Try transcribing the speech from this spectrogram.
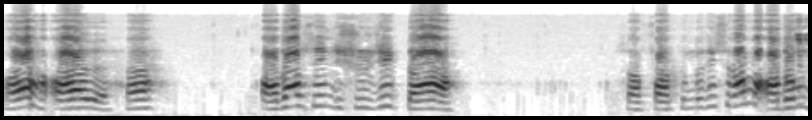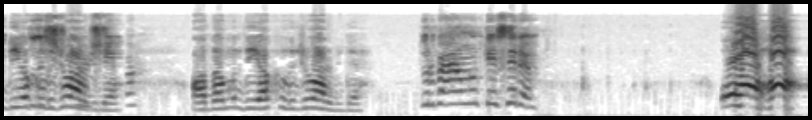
Ah abi ha. Adam seni düşürecek daha. Sen farkında değilsin ama adamın diye kılıcı var bir de. Adamın diye kılıcı var bir de. Dur ben onu keserim. Oha!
